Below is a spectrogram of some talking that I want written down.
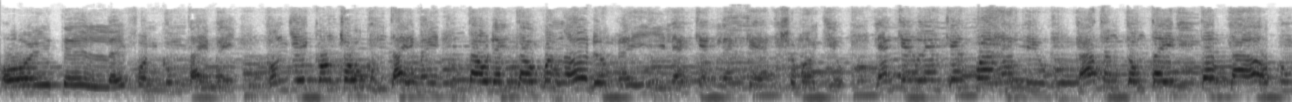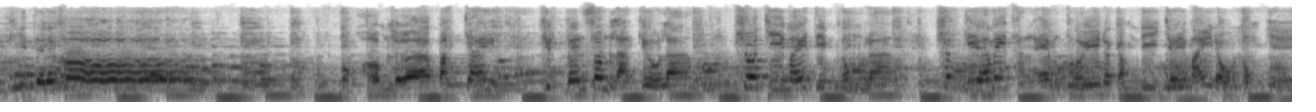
Ôi telephone cũng tay mày Con dê con trâu cũng tay mày. Tao đem tao quăng ở đường này, Len keng len keng số mờ chiều. Len keng len keng quá hạt tiêu Cả thân tông tay tép tao cũng ghi telephone Một hôm lửa bắt cháy Khít bên xóm làng kêu la Số chi mấy tìm không ra. Mấy thằng em tôi nó cầm đi chơi mãi đâu không về.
